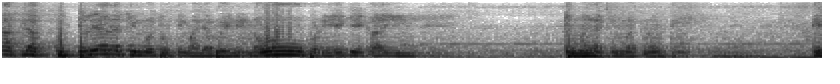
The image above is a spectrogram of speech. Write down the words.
आपल्या कुत्र्याला किंमत होती माझ्या बहिणी. नो पण एकेकाळी तुम्हाला किंमत नव्हती. ते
